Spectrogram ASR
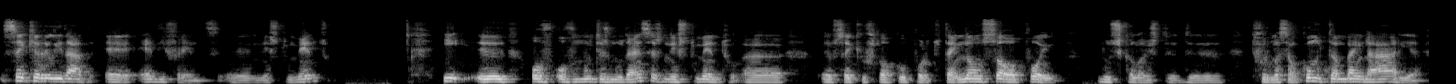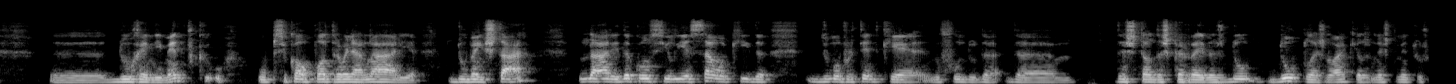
Sei que a realidade é, é diferente uh, neste momento e uh, houve, houve, muitas mudanças. Neste momento, eu sei que o Futebol Clube Porto tem não só apoio nos escalões de, de, de formação, como também na área do rendimento, porque o, o psicólogo pode trabalhar na área do bem-estar, na área da conciliação aqui de, de uma vertente que é, no fundo, da, da, da gestão das carreiras du, duplas, não é? Que eles, neste momento os,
